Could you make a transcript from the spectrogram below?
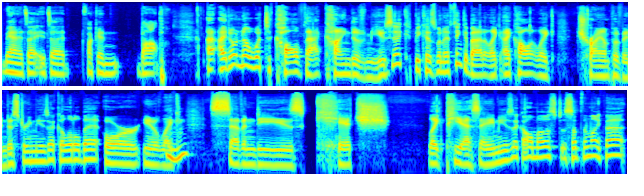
man, it's a it's a fucking bop. I, I don't know what to call that kind of music because when I think about it, like I call it like triumph of industry music a little bit, or you know, like 70s kitsch, like PSA music almost, something like that.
